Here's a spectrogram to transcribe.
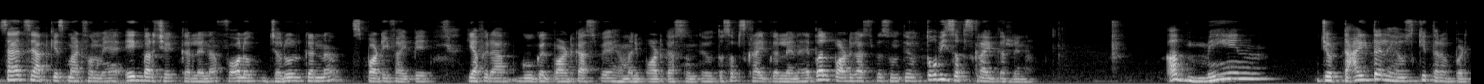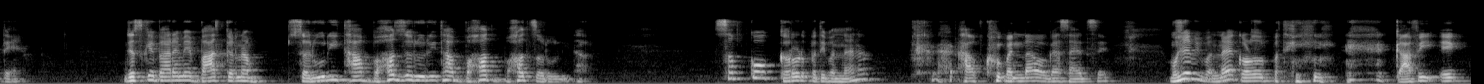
शायद से आपके स्मार्टफ़ोन में है। एक बार चेक कर लेना फॉलो ज़रूर करना स्पॉटिफाई पे, या फिर आप गूगल पॉडकास्ट पे हमारी पॉडकास्ट सुनते हो तो सब्सक्राइब कर लेना। एप्पल पॉडकास्ट पे सुनते हो तो भी सब्सक्राइब कर लेना। अब मेन जो टाइटल है उसकी तरफ़ बढ़ते हैं। जिसके बारे में बात करना ज़रूरी था बहुत ज़रूरी था बहुत बहुत ज़रूरी था। सबको करोड़पति बनना है ना? आपको बनना होगा शायद से। मुझे भी बनना है करोड़पति। काफ़ी एक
